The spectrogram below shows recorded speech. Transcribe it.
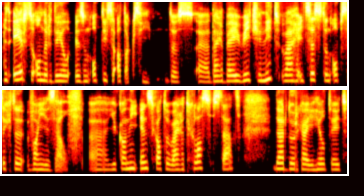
Het eerste onderdeel is een optische ataxie. Dus uh, daarbij weet je niet waar iets is ten opzichte van jezelf. Uh, je kan niet inschatten waar het glas staat. Daardoor ga je heel tijd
